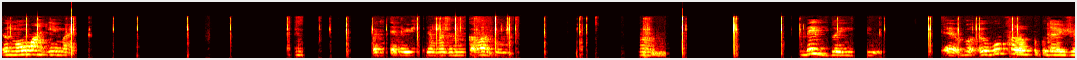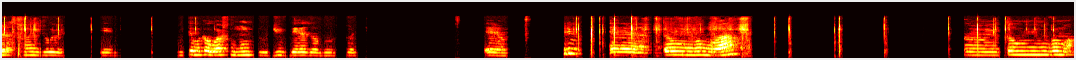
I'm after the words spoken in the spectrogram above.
eu não larguei mais. Pode ter meio estranho, mas eu nunca larguei. Hum. Beyblade. É, eu vou falar um pouco das gerações hoje. Um tema que eu gosto muito de ver as evoluções. É, é, então vamos lá. Hum, então vamos lá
